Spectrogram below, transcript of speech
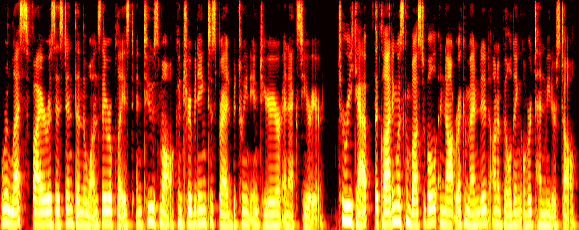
were less fire resistant than the ones they replaced and too small, contributing to spread between interior and exterior. To recap, the cladding was combustible and not recommended on a building over 10 meters tall.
